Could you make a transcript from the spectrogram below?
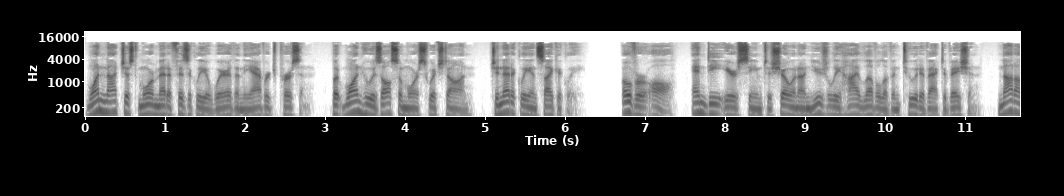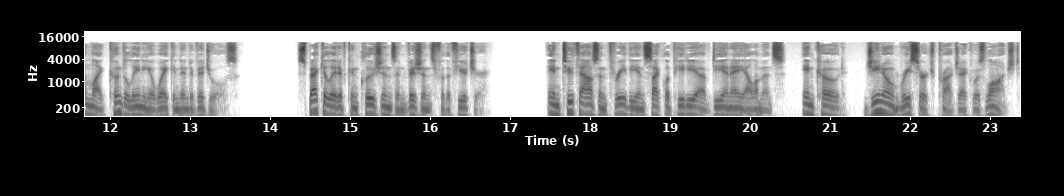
one not just more metaphysically aware than the average person, but one who is also more switched on, genetically and psychically. Overall, NDEers seem to show an unusually high level of intuitive activation, not unlike Kundalini awakened individuals. Speculative conclusions and visions for the future. In 2003, the Encyclopedia of DNA Elements, ENCODE, Genome Research Project was launched.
